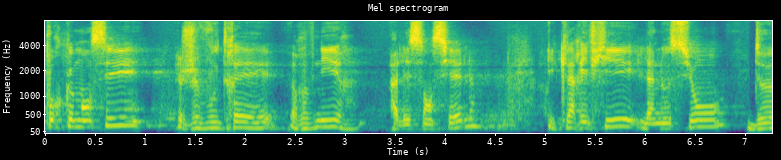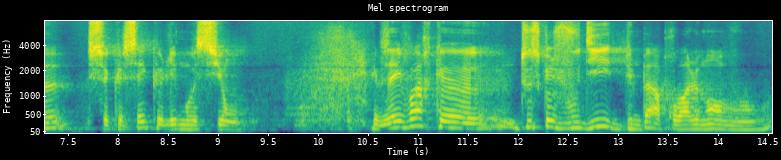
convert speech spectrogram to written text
pour commencer, je voudrais revenir à l'essentiel et clarifier la notion de ce que c'est que l'émotion. Et vous allez voir que tout ce que je vous dis, d'une part, probablement,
